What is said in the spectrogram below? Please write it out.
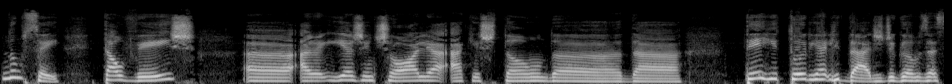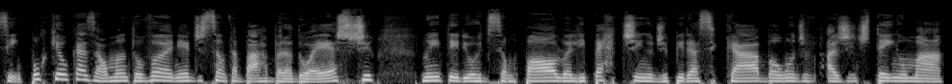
não sei, talvez uh, aí a gente olha a questão da, da territorialidade, digamos assim, porque o casal Mantovani é de Santa Bárbara do Oeste, no interior de São Paulo, ali pertinho de Piracicaba, onde a gente tem uma,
